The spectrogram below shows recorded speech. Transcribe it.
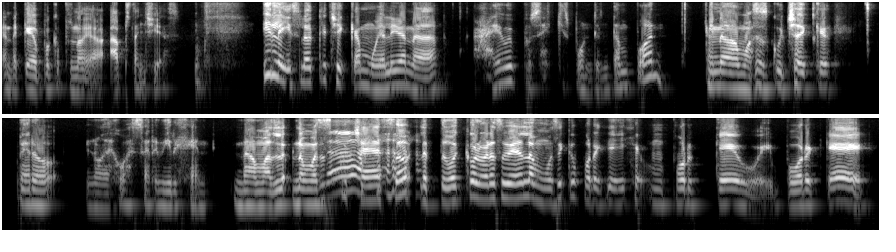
en aquella época pues no había apps tan chidas. Y le dice la otra chica muy alivianada, ay güey, pues X, ponte un tampón. Y nada más escuché que, pero no dejó de ser virgen. Nada más, nada más escuché eso, le tuve que volver a subir a la música porque dije, ¿por qué, güey? ¿Por qué?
